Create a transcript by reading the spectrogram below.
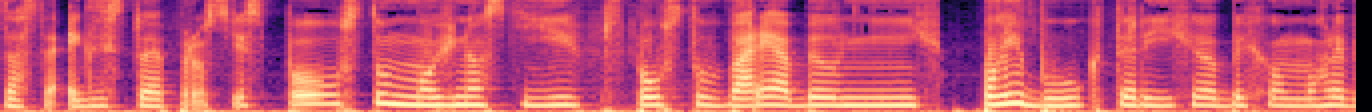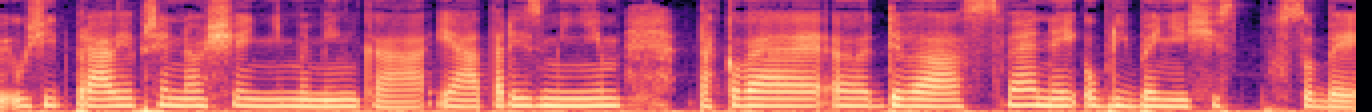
Zase existuje prostě spoustu možností, spoustu variabilních pohybů, kterých bychom mohli využít právě při nošení miminka. Já tady zmíním takové eh, dva své nejoblíbenější způsoby,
